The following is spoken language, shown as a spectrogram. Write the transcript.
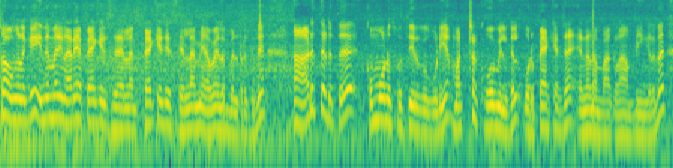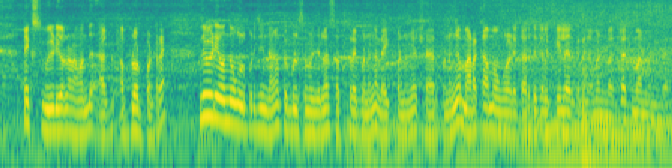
ஸோ அவங்களுக்கு இந்த மாதிரி நிறைய பேக்கேஜ் எல்லாம் பேக்கேஜஸ் எல்லாமே அவைலபிள் இருக்குது. நான் அடுத்தடுத்து கும்போணம் சுற்றி இருக்கக்கூடிய மற்ற கோவில்கள் ஒரு பேக்கேஜை என்னென்ன பார்க்கலாம் அப்படிங்கிறத நெக்ஸ்ட் வீடியோவில் நான் வந்து அப்லோட் பண்ணுறேன் இந்த வீடியோ வந்து உங்களுக்கு பிடிச்சிருந்தாங்க பெபிள் சமைச்செல்லாம் சப்ஸ்கிரைப் பண்ணுங்கள் லைக் பண்ணுங்கள் ஷேர் பண்ணுங்கள் மறக்காமல் உங்களுடைய கருத்துக்கள் கீழே இருக்கிற கமெண்ட் பாக்ஸில் கமெண்ட் பண்ணுங்கள்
